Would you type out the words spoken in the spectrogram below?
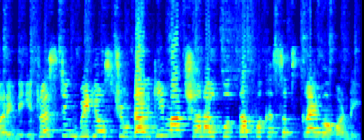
మరిన్ని ఇంట్రెస్టింగ్ వీడియోస్ చూడడానికి మా ఛానల్కు తప్పక సబ్స్క్రైబ్ అవ్వండి.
